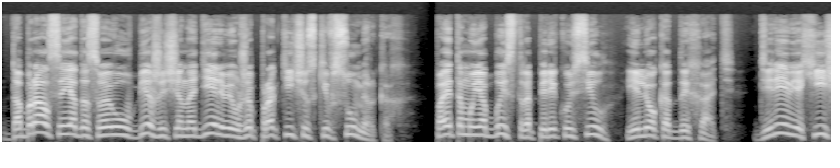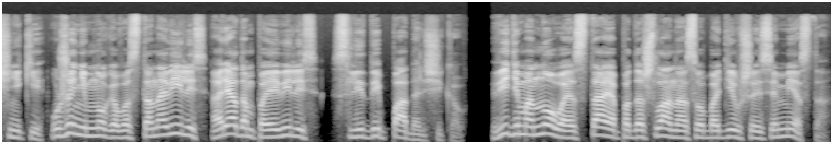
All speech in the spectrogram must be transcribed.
Добрался я до своего убежища на дереве уже практически в сумерках, поэтому я быстро перекусил и лег отдыхать. Деревья-хищники уже немного восстановились, а рядом появились следы падальщиков. Видимо, новая стая подошла на освободившееся место.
